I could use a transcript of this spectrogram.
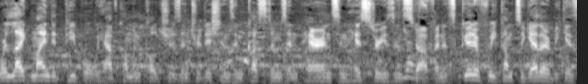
We're like-minded people. We have common cultures and traditions and customs and parents and histories and stuff. And it's good if we come together because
